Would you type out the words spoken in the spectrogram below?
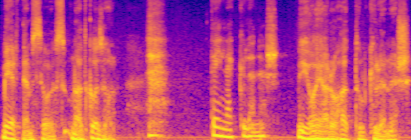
Miért nem szólsz? Unatkozol? Tényleg különös. Mi olyan rohadtul különös?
